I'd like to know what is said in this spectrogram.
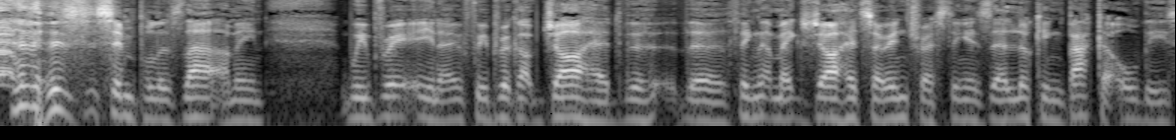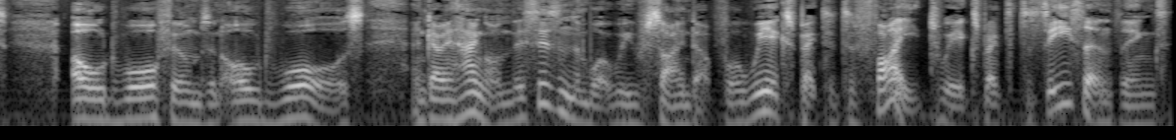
as simple as that. I mean, we bring, you know, if we bring up Jarhead, the the thing that makes Jarhead so interesting is they're looking back at all these old war films and old wars and going, hang on, this isn't what we signed up for. We expected to fight. We expected to see certain things.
